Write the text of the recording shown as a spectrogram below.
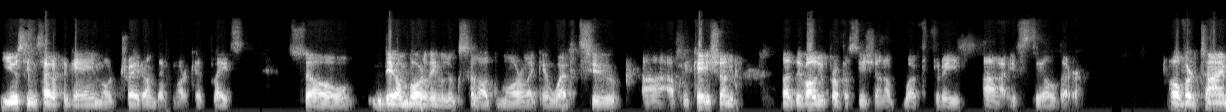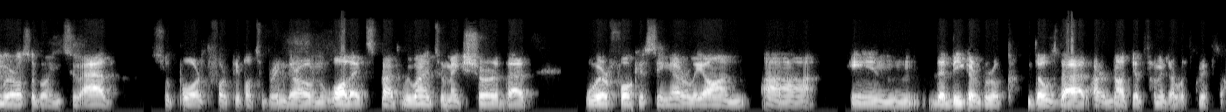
use inside of the game or trade on the marketplace. So the onboarding looks a lot more like a Web2 uh, application but the value proposition of Web3 uh, is still there. Over time, we're also going to add support for people to bring their own wallets, but we wanted to make sure that we're focusing early on uh, in the bigger group, those that are not yet familiar with crypto.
